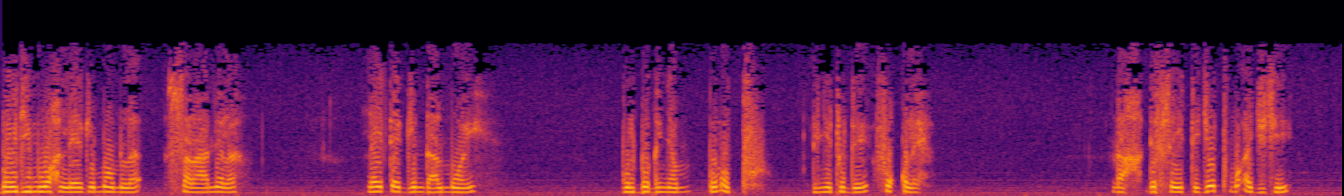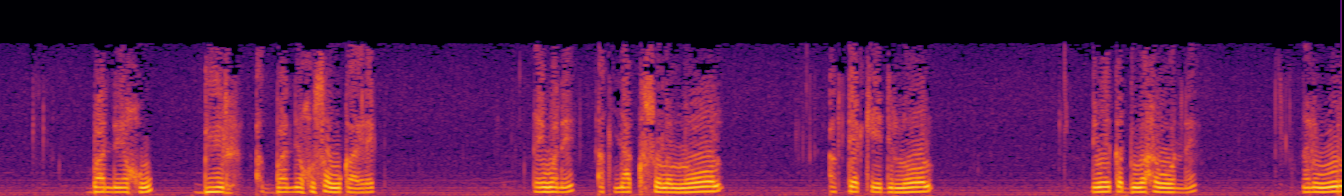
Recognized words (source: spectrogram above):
bay mu wax la la lay teggin daal mooy bul bëgg ñam ba ëpp li ñuy tuddee fuqule. ndax def sa yitte jëpp mu aju ci bànneexu biir ak bànneexu sawukaay rek day wane ak ñàkk solo lool ak tekkee di lool. ni waykat bi waxe woon ne na la wóor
